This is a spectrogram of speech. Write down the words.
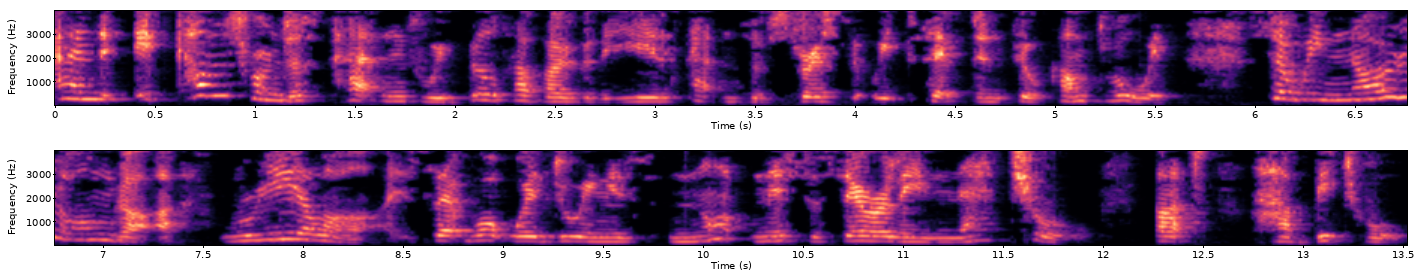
And it comes from just patterns we've built up over the years, patterns of stress that we accept and feel comfortable with. So we no longer realize that what we're doing is not necessarily natural, but habitual.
